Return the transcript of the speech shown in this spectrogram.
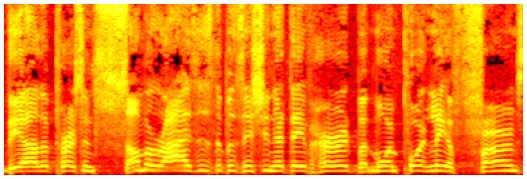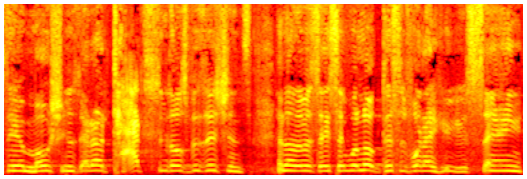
the other person summarizes the position that they've heard, but more importantly, affirms the emotions that are attached to those positions. In other words, they say, Well, look, this is what I hear you saying,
